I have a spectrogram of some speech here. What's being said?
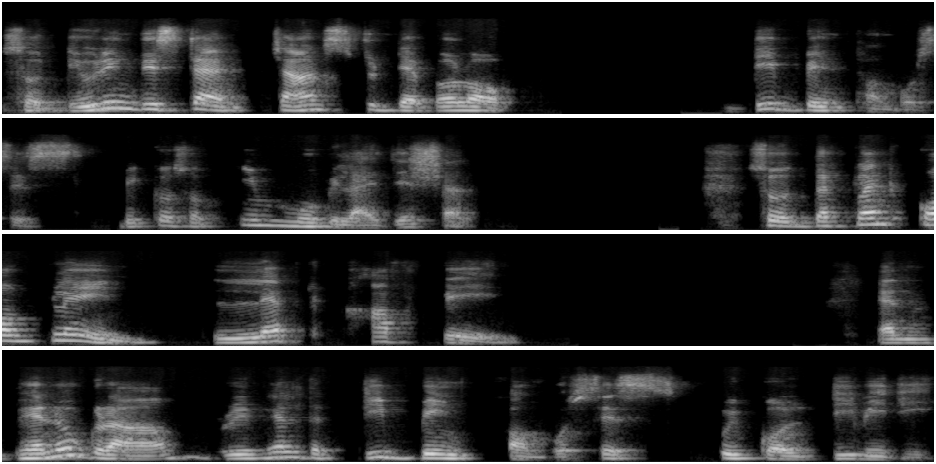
So during this time, chance to develop deep vein thrombosis because of immobilization. So the client complained left calf pain and venogram revealed the deep vein thrombosis we call DVT.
